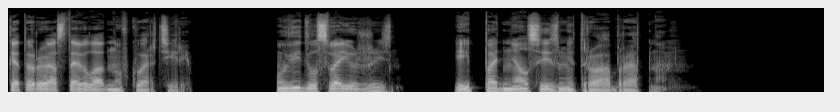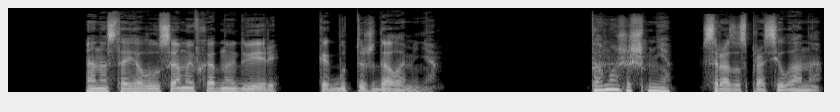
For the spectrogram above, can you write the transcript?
которую оставил одну в квартире. Увидел свою жизнь и поднялся из метро обратно. Она стояла у самой входной двери, как будто ждала меня. «Поможешь мне?» — сразу спросила она.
